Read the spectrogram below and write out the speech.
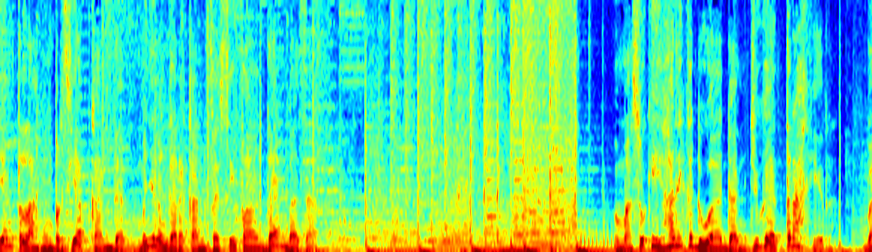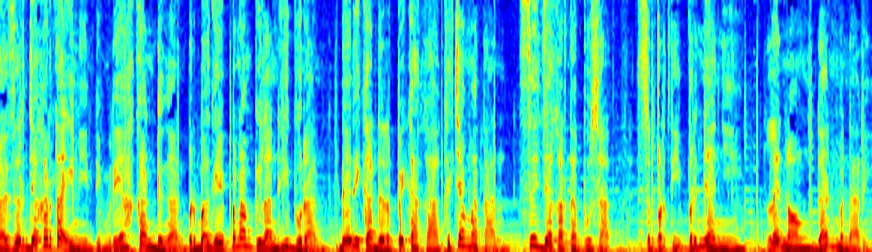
yang telah mempersiapkan dan menyelenggarakan festival dan bazar. Memasuki hari kedua dan juga terakhir, Bazar Jakarta ini dimeriahkan dengan berbagai penampilan hiburan dari kader PKK kecamatan se-Jakarta Pusat seperti bernyanyi, lenong, dan menari.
